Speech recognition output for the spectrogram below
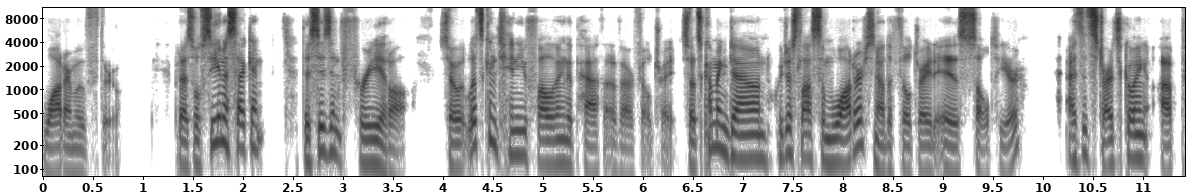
water move through. But as we'll see in a second, this isn't free at all. So let's continue following the path of our filtrate. So it's coming down. We just lost some water, so now the filtrate is saltier as it starts going up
